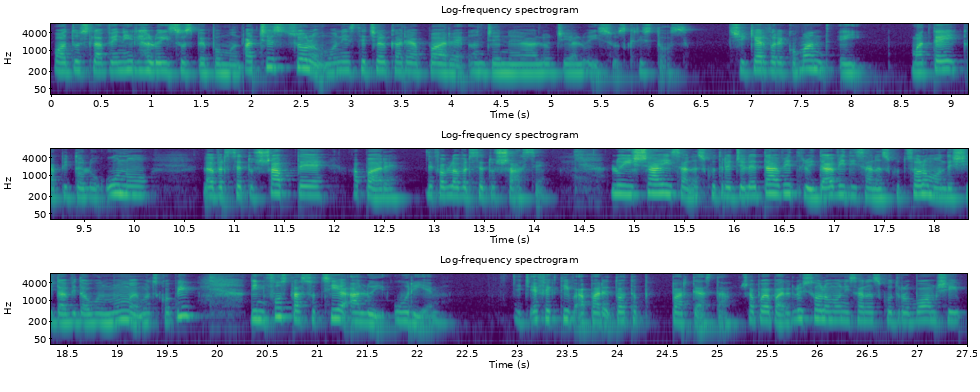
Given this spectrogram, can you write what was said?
o adus la venirea lui Isus pe pământ. Acest Solomon este cel care apare în genealogia lui Isus Hristos. Și chiar vă recomand, ei, Matei, capitolul 1, la versetul 7, apare, de fapt la versetul 6. Lui Ișai s-a născut regele David, lui David i s-a născut Solomon, deși David a avut mult mai mulți copii, din fosta soție a lui Urie. Deci, efectiv, apare toată partea asta. Și apoi apare lui Solomon i s-a născut Roboam și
